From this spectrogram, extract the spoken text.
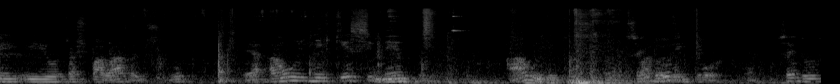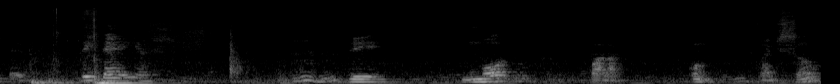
e, e outras palavras, desculpa é, há um enriquecimento. Há um enriquecimento Sem dúvida. leitor. Né? Sem dúvida. É, de ideias, uhum. de modo para contradição,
